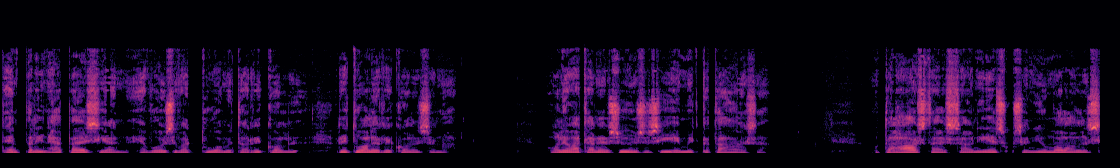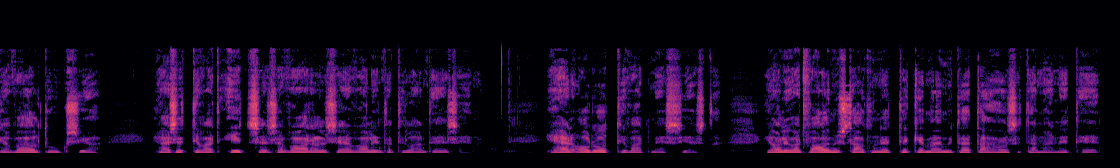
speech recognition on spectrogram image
Temppelin häpäisijän he voisivat tuomita rikolli, rituaalirikollisena. Olivat hänen syynsä siihen mitkä tahansa. Mutta haastaessaan Jeesuksen jumalallisia valtuuksia ja asettivat itsensä vaaralliseen valintatilanteeseen. Hehän odottivat Messiasta ja olivat valmistautuneet tekemään mitä tahansa tämän eteen,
